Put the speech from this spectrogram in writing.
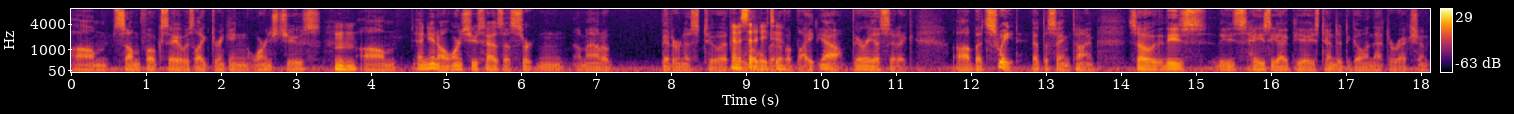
Um, some folks say it was like drinking orange juice. Mm-hmm. Um, and you know, orange juice has a certain amount of bitterness to it, and acidity too. Of a bite, yeah, very acidic uh, but sweet at the same time. So these these hazy IPAs tended to go in that direction.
